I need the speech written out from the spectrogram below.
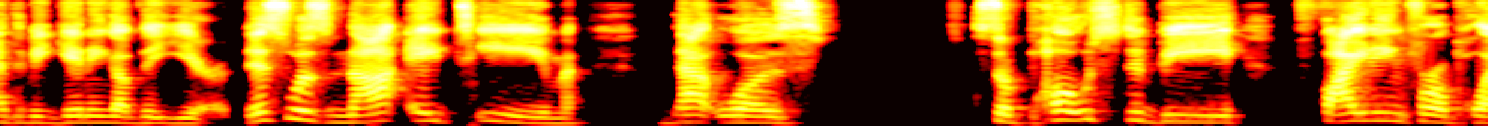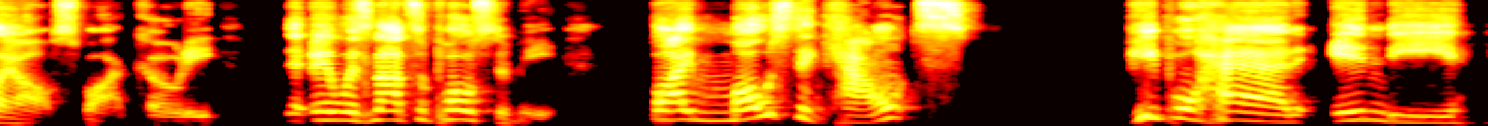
at the beginning of the year. This was not a team that was supposed to be fighting for a playoff spot, Cody. It was not supposed to be. By most accounts, people had Indy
